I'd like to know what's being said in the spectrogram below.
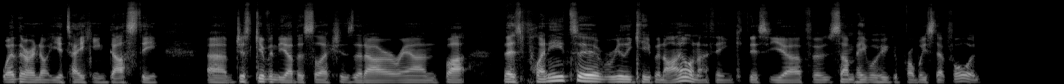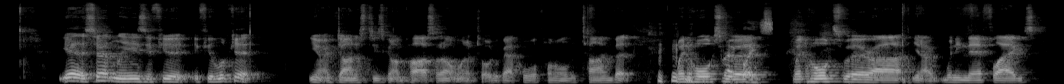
whether or not you're taking Dusty, um, just given the other selections that are around. But there's plenty to really keep an eye on, I think, this year for some people who could probably step forward. Yeah, there certainly is. If you if you look at you know dynasties gone past, I don't want to talk about Hawthorn all the time, but when Hawks No, were please. when Hawks were uh, you know winning their flags,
